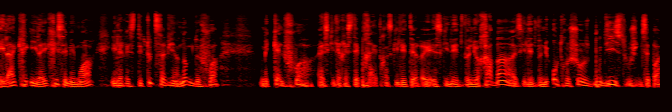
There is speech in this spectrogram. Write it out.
Il a, écrit, il a écrit ses mémoires. Il est resté toute sa vie un homme de foi. Mais quelle foi Est-ce qu'il est resté prêtre? Est-ce qu'il était, est-ce qu'il est devenu rabbin? Est-ce qu'il est devenu autre chose, bouddhiste ou je ne sais pas?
